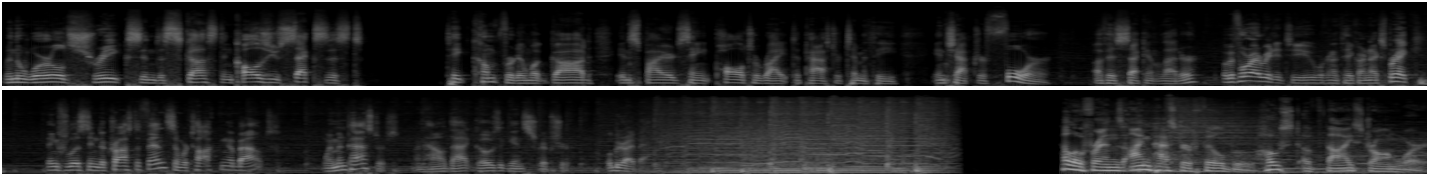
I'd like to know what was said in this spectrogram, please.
When the world shrieks in disgust and calls you sexist, take comfort in what God inspired St. Paul to write to Pastor Timothy in chapter 4 of his second letter. But before I read it to you, we're going to take our next break. Thanks for listening to Cross Defense, and we're talking about women pastors and how that goes against Scripture. We'll be right back. Hello, friends. I'm Pastor Phil Booe, host of Thy Strong Word.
